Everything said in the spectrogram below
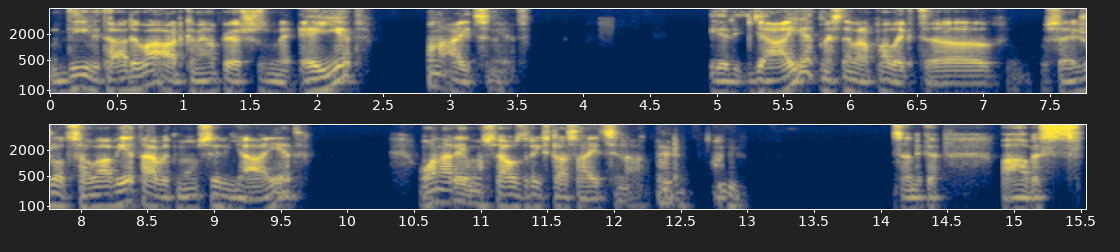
divi tādi vārdi, kam jāpievērš uzmanība - ejiet un aiciniet. Ir jāiet, mēs nevaram palikt uh, sēžot savā vietā, bet mums ir jāiet, un arī mums jāuzdrīkstās aicināt. Sen, ka pāvests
